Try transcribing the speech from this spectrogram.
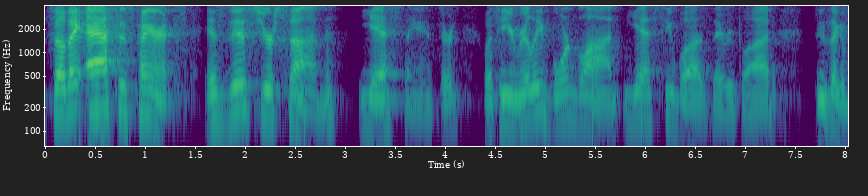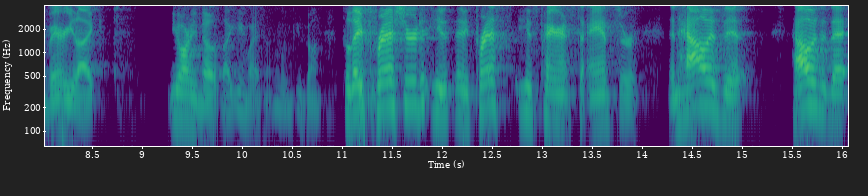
So they asked his parents, Is this your son? Yes, they answered. Was he really born blind? Yes, he was, they replied. Seems like a very like you already know like anyway, I'm gonna keep going. So they pressured his they pressed his parents to answer. And how is it how is it that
